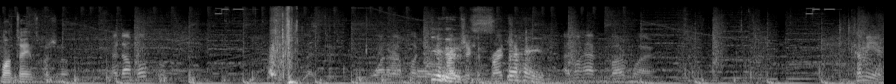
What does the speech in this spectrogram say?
Montaigne's pushing up. I downed both of them. One Yeah, op fuck 4 you. Fried Dude, chicken, fried chicken. I don't have barbed wire. Come here.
